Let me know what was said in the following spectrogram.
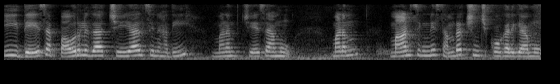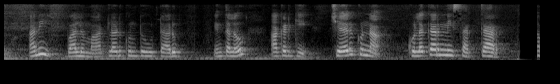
ఈ దేశ పౌరులుగా చేయాల్సినది మనం చేశాము. మనం మాన్సింగ్ని సంరక్షించుకోగలిగాము అని వాళ్ళు మాట్లాడుకుంటూ ఉంటారు. ఇంతలో అక్కడికి చేరుకున్న కులకర్ణి సర్కార్ నా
